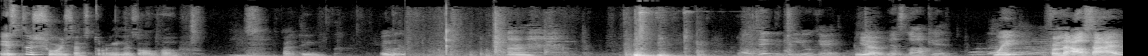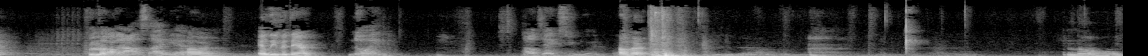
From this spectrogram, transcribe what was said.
It's the shorts that's throwing this all off. I think. It looks. Mm, Don't take the key, okay? yeah. Let's lock it. Wait, from the outside? From the. On the outside, yeah. Uh, and leave it there? no, I, I'll text you. when- Okay. No.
